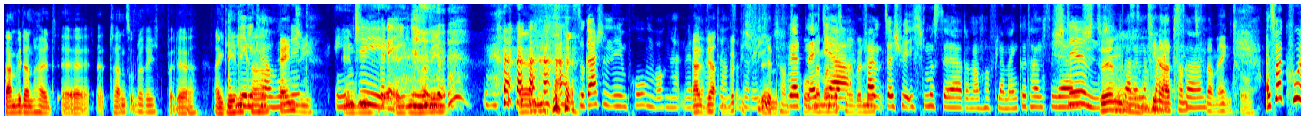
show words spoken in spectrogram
Da haben wir dann halt äh, Tanzunterricht bei der Angelika. Angelika Honig. Angie. Angie. Bei der Angie. ähm, Sogar schon in den Probenwochen hatten wir da Ja, immer wir hatten wirklich Tanzunterricht. viele Tanzproben, wenn man ja, das mal vor allem überlegt. zum Beispiel, ich musste ja dann auch noch Flamenco tanzen lernen. Stimmt. Stimmt, War Tina tanzt Flamenco. Es war cool,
